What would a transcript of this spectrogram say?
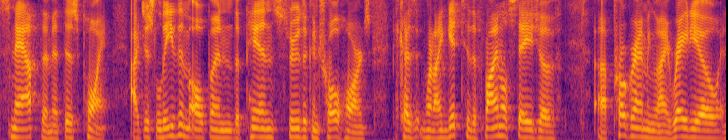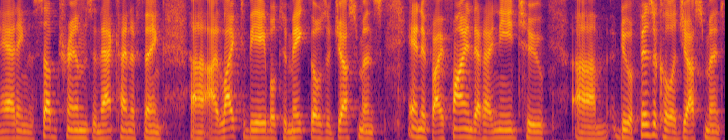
snap them at this point. I just leave them open, the pins through the control horns, because when I get to the final stage of uh, programming my radio and adding the sub trims and that kind of thing, uh, I like to be able to make those adjustments. And if I find that I need to um, do a physical adjustment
